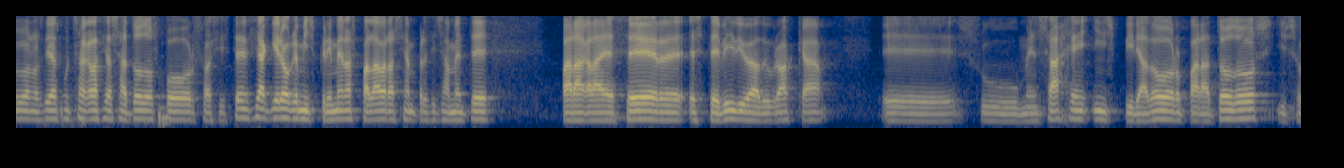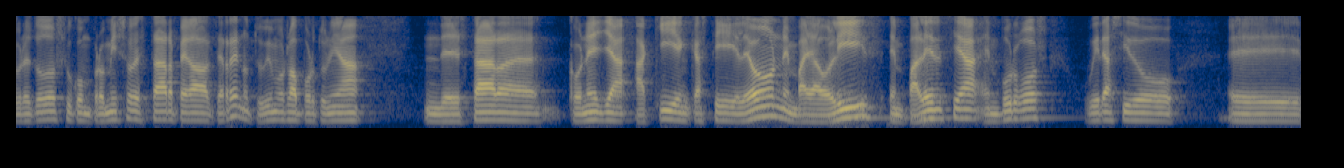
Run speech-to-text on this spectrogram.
Muy buenos días, muchas gracias a todos por su asistencia. Quiero que mis primeras palabras sean precisamente para agradecer este vídeo a Dubravka, eh, su mensaje inspirador para todos y sobre todo su compromiso de estar pegado al terreno. Tuvimos la oportunidad de estar eh, con ella aquí en Castilla y León, en Valladolid, en Palencia, en Burgos. Hubiera sido, eh,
